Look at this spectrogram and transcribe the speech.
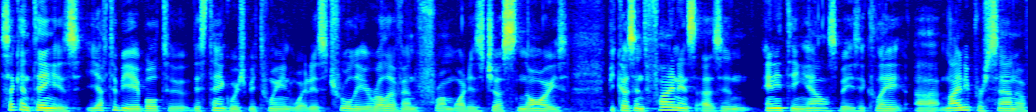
Second thing is you have to be able to distinguish between what is truly irrelevant from what is just noise. Because in finance, as in anything else, basically, 90% uh, of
